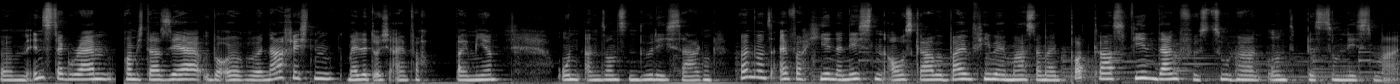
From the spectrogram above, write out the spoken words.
ähm, Instagram. Komme ich da sehr über eure Nachrichten. Meldet euch einfach bei mir. Und ansonsten würde ich sagen, hören wir uns einfach hier in der nächsten Ausgabe beim Female Mastermind Podcast. Vielen Dank fürs Zuhören und bis zum nächsten Mal.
